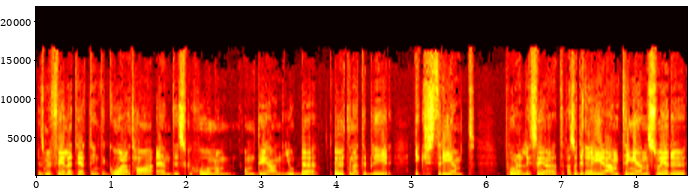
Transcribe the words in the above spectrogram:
Det som är felet är att det inte går att ha en diskussion om, om det han gjorde utan att det blir extremt polariserat. Alltså det blir antingen så är du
